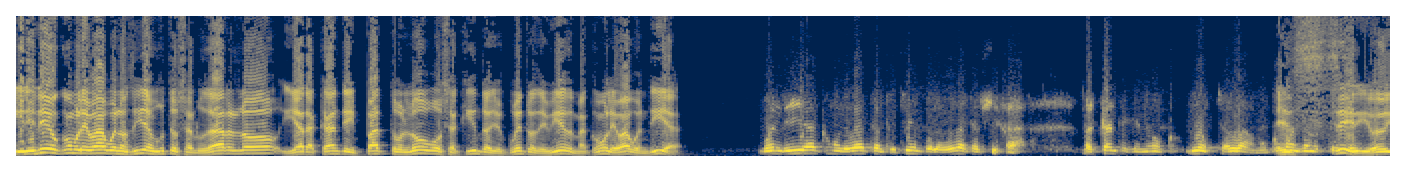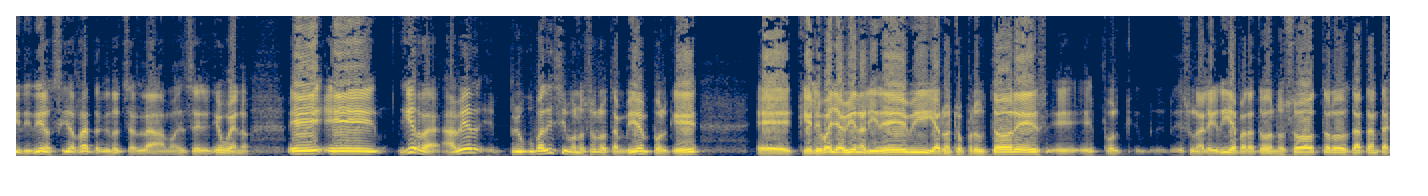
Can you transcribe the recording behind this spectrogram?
Irineo, ¿cómo le va? Buenos días, un gusto saludarlo. Yara Candia y Pato Lobos aquí en Radio Encuentro de Viedma. ¿Cómo le va? Buen día. Buen día, ¿cómo le va tanto tiempo? La verdad que hacía bastante que no, no charlábamos. En serio, Irineo, sí, rato que no charlábamos, en serio, qué bueno. Eh, eh, Guerra, a ver, preocupadísimos nosotros también porque eh, que le vaya bien al IDEBI y a nuestros productores, eh, es, porque, es una alegría para todos nosotros, da tanta,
